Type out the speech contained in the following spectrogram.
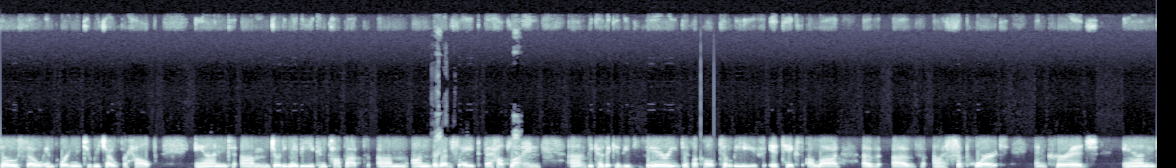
so, so important to reach out for help. And um, Jody, maybe you can pop up um, on the right. website the helpline um, because it can be very difficult to leave. It takes a lot of of uh, support and courage, and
